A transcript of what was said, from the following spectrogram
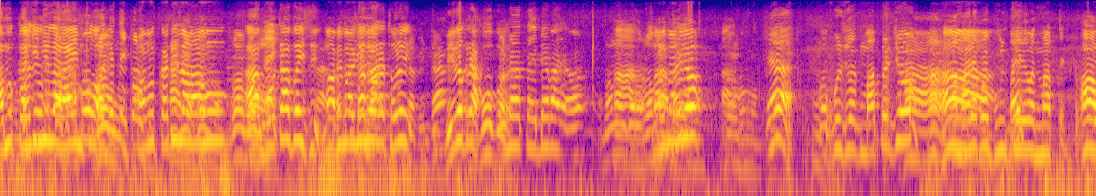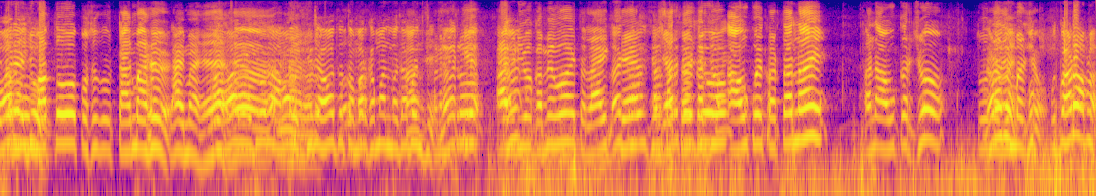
અમુક કજીની લડાઈ એમ કહો. કદી લડાવું આ મોટા ભાઈ છે માફી માંગી લો. થોડી વિવેક રાખવો પડે ના, તઈ બે ભાઈ, હા. હા, રોમ માફી માંગી લ્યો. એ, કોઈ ભૂલ જો માફ કરજો. હા, મારે કોઈ ભૂલ થઈ હોય માફ કરજો. હા, આવા રહેજો. માફ તો પછી ટાઈમ ટાઈમ ને તો તમારે ખમાન મજા બનશે. આ વીડિયો ગમે હોય તો લાઈક શેર શેર કરજો. આવું કોઈ કરતા નહીં અને આવું કરજો તો હેડો નહીં ભાઈ, મળશો ઉત- ઉત પાડો આપણે.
